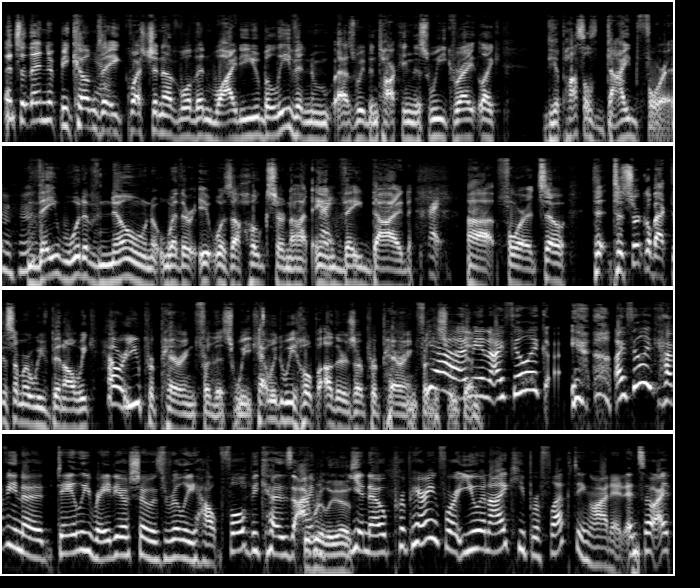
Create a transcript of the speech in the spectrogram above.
And so then it becomes a question of, well, then why do you believe in, as we've been talking this week, right? Like, the apostles died for it. Mm-hmm. They would have known whether it was a hoax or not, and Right. they died Right. Uh, for it. So, to, to circle back to somewhere we've been all week, how are you preparing for this week? How would we hope others are preparing for this week? Yeah, weekend? I mean, I feel like I feel like having a daily radio show is really helpful because I'm, really is. you know, preparing for it. You and I keep reflecting on it, and so I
